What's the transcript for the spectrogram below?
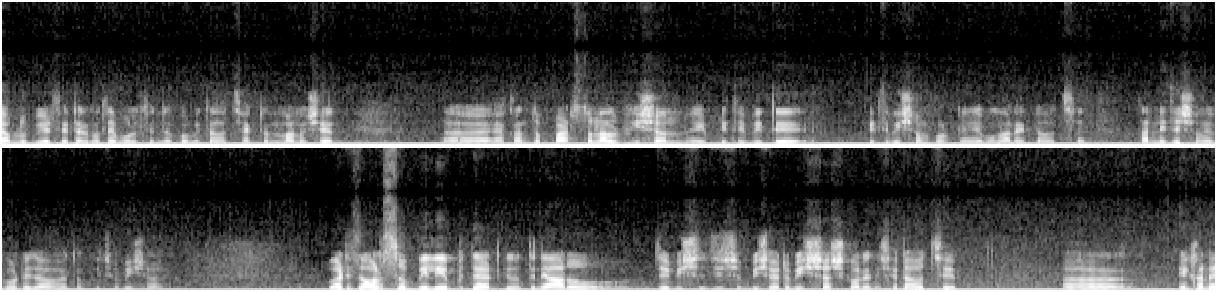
ডাব্লিউবিএস এটার কথাই বলছেন যে কবিতা হচ্ছে একজন মানুষের একান্ত পার্সোনাল ভিশন এই পৃথিবীতে, পৃথিবী সম্পর্কে এবং আরেকটা হচ্ছে তার নিজের সঙ্গে ঘটে যাওয়া হয়তো কিছু বিষয়। But is also believed that কিন্তু তিনি আরও যে বিশ্ব বিষয়টা বিশ্বাস করেন সেটা হচ্ছে এখানে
